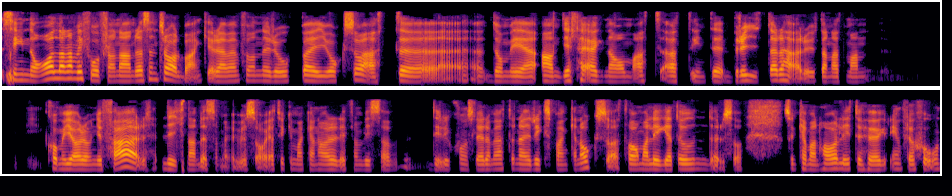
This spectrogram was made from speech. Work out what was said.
signalerna vi får från andra centralbanker, även från Europa, är ju också att eh, de är angelägna om att, att inte bryta det här utan att man kommer göra ungefär liknande som i USA. Jag tycker man kan höra det från vissa av direktionsledamöterna i Riksbanken också, att har man legat under så, så kan man ha lite högre inflation.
